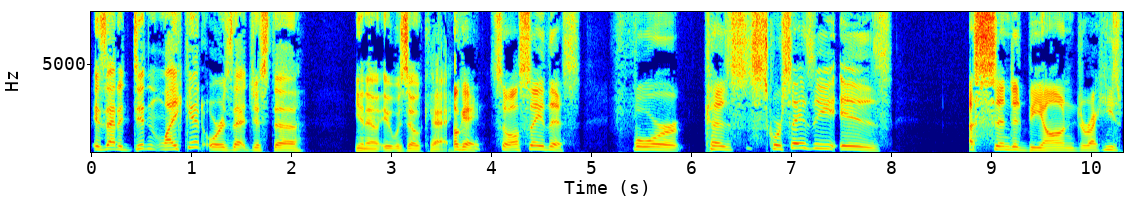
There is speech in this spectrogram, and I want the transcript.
is that a didn't like it or is that just a you know it was okay Okay, so I'll say this for because Scorsese is ascended beyond direct. He's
